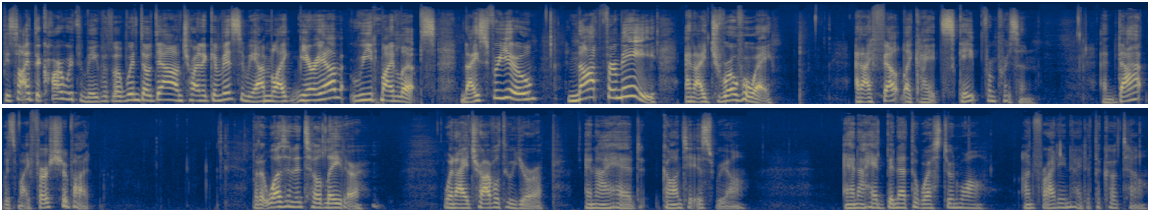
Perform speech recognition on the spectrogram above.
beside the car with me with the window down trying to convince me. I'm like, Miriam, read my lips. Nice for you, not for me. And I drove away. And I felt like I had escaped from prison. And that was my first Shabbat. But it wasn't until later when I traveled through Europe and I had gone to Israel and I had been at the Western Wall on Friday night at the Kotel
